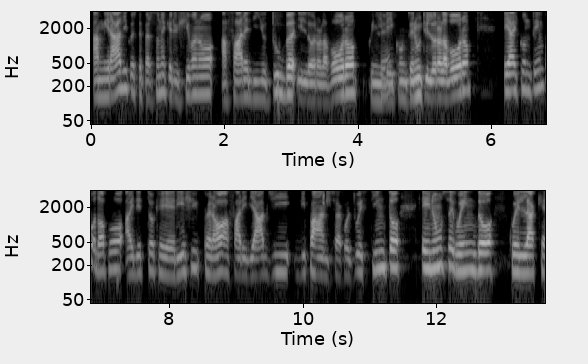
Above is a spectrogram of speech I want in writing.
ammiravi queste persone che riuscivano a fare di YouTube il loro lavoro, quindi sì. dei contenuti il loro lavoro, e al contempo dopo hai detto che riesci però a fare i viaggi di pancia col tuo istinto e non seguendo quella che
